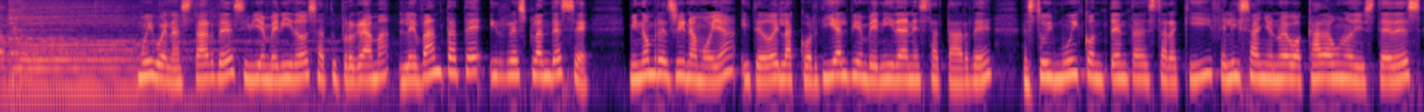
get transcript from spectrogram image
a Dios. Muy buenas tardes y bienvenidos a tu programa Levántate y resplandece. Mi nombre es Rina Moya y te doy la cordial bienvenida en esta tarde. Estoy muy contenta de estar aquí. Feliz año nuevo a cada uno de ustedes,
